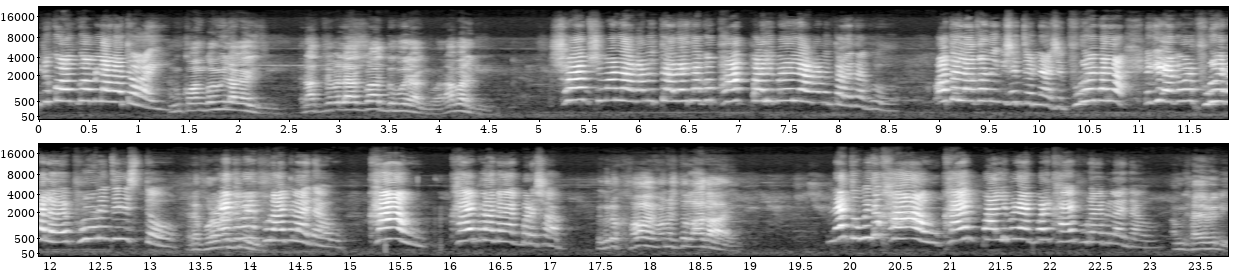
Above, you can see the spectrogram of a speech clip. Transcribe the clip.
একটু কম কম লাগাতে হয়। আমি কম কমই লাগাইছি। রাত্রেবেলা একবার দুপুরে একবার আবার কি? সব সময় লাগানোর তালে থাকো ফাঁক পালি পালে লাগানোর তালে থাকো। অত লাগানো কিসের জন্য আসে? ফুরোয় ফেলা একে একেবারে ফুরোয় ফেলা এ ফুরোনোর জিনিস তো। এটা একেবারে জিনিস? ফুরাই ফেলাই দাও। খাও খাই ফেলা দাও একবারে সব। এগুলো খায় মানুষ তো লাগায়। না তুমি তো খাও। খাই পারলি পরে একবার খাই ফুরাই ফেলাই দাও। আমি খাই ফেলি।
